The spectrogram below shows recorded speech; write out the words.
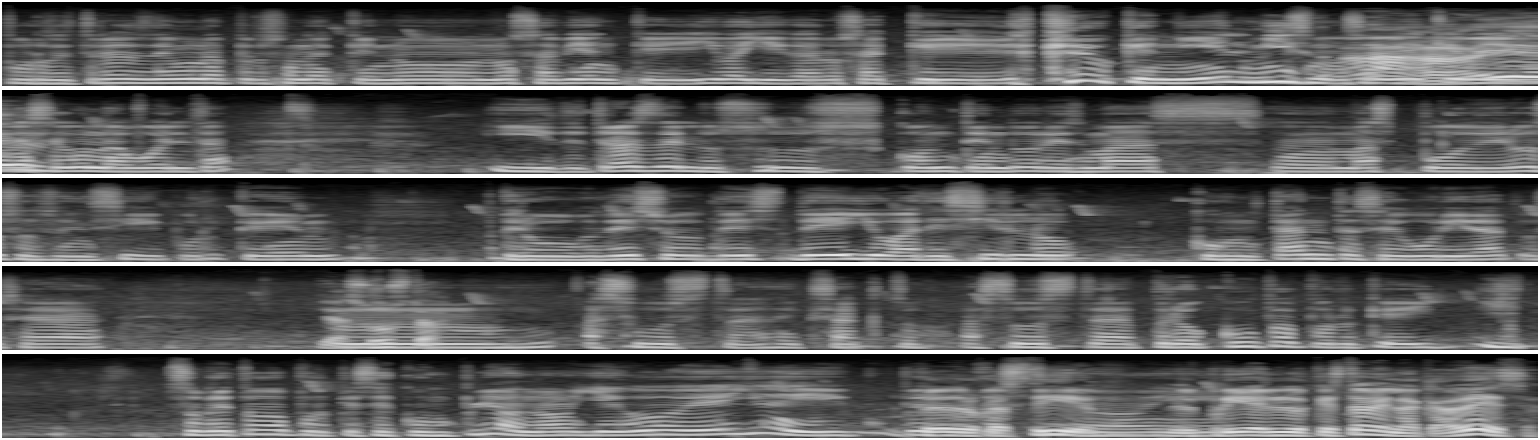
por detrás de una persona que no, no sabían que iba a llegar, o sea, que creo que ni él mismo sabía Ah, que iba a llegar a él. segunda vuelta. Y detrás de los, sus contendores más, eh, más poderosos en sí, porque, pero de, eso, de, de ello a decirlo con tanta seguridad, o sea, Y asusta. Mm, asusta, exacto. Asusta, preocupa porque. Y, y sobre todo porque se cumplió, ¿no? Llegó ella y Pedro, Pedro Castillo, y el, pri- el que estaba en la cabeza.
